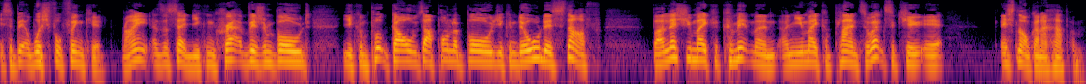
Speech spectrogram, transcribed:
it's a bit of wishful thinking, right? As I said, you can create a vision board, you can put goals up on a board, you can do all this stuff, but unless you make a commitment and you make a plan to execute it, it's not going to happen.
